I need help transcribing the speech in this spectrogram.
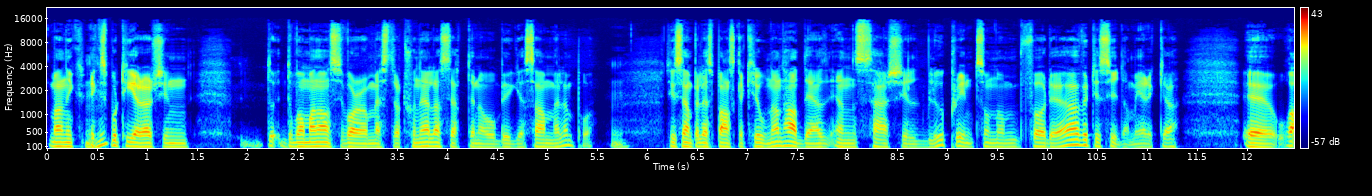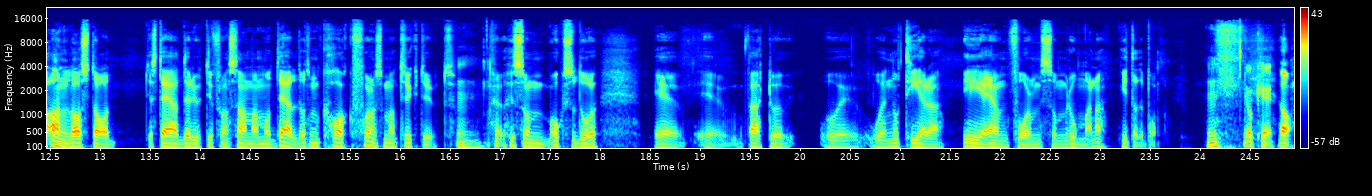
Man ex- exporterar sin, vad man anser vara de mest rationella sätten att bygga samhällen på. Till exempel den spanska kronan hade en, en särskild blueprint som de förde över till Sydamerika eh, och anlade stad, städer utifrån samma modell, då som kakform som man tryckt ut. Som också då är, är värt att, att notera är en form som romarna hittade på. Okej. Ja,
